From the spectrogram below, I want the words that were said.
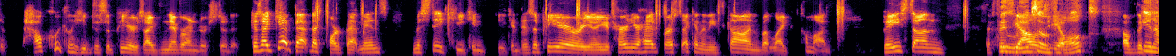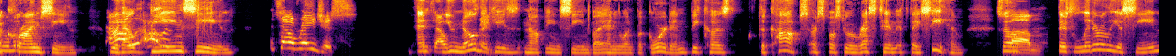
the- how quickly he disappears. I've never understood it because I get Bat. That's part of Batman's mystique. He can he can disappear. You know, you turn your head for a second and he's gone. But like, come on, based on the He leaves a physiology of, vault of the in a crime scene without how is- being seen. it's outrageous. And It's you know that he's not being seen by anyone but Gordon because the cops are supposed to arrest him if they see him. So Um, there's literally a scene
